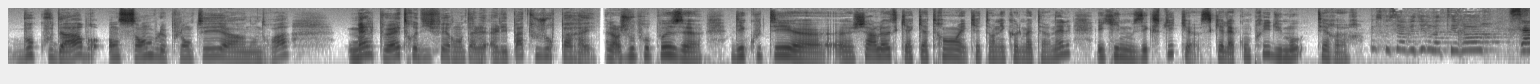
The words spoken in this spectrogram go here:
beaucoup d'arbres ensemble plantés à un endroit mais elle peut être différente, elle n'est pas toujours pareille. Alors je vous propose euh, d'écouter euh, euh, Charlotte qui a 4 ans et qui est en école maternelle et qui nous explique ce qu'elle a compris du mot terreur. Qu'est-ce que ça veut dire la terreur? Ça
